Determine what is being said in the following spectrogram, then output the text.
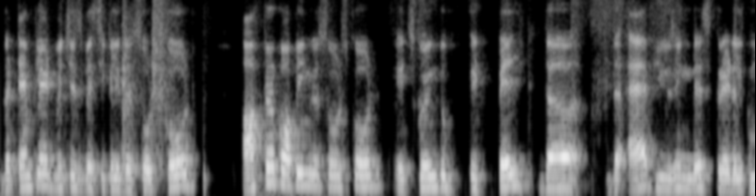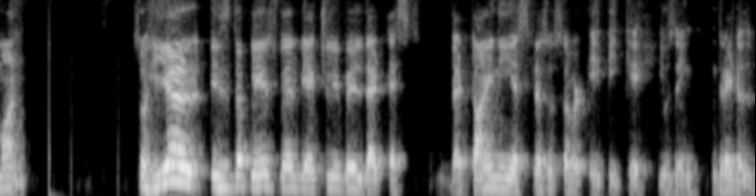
the template which is basically the source code. After copying the source code it's going to it built the the app using this gradle command. So here is the place where we actually build that s that tiny espresso server apk using gradle.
